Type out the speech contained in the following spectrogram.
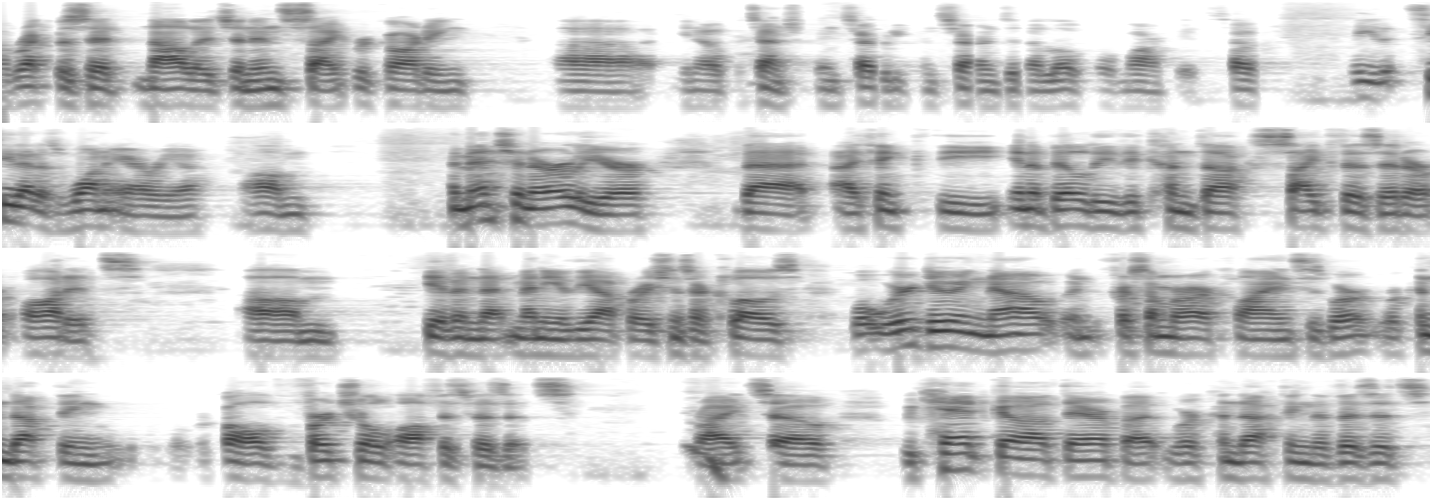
requisite knowledge and insight regarding uh, you know potential integrity concerns in the local market. So see that as one area. Um, I mentioned earlier that I think the inability to conduct site visit or audits, um, given that many of the operations are closed, what we're doing now for some of our clients is we're, we're conducting what we're called virtual office visits, right? So we can't go out there, but we're conducting the visits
